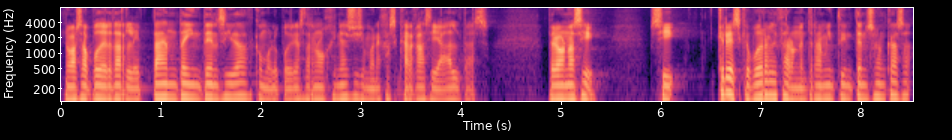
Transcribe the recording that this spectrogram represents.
no vas a poder darle tanta intensidad como lo podrías dar en un gimnasio si manejas cargas ya altas. Pero aún así, si crees que puedes realizar un entrenamiento intenso en casa,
